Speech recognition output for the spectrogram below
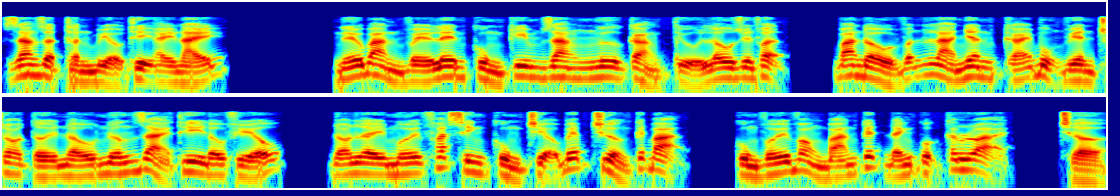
Giang giật thần biểu thị hay nấy. Nếu bàn về lên cùng kim giang ngư cảng tiểu lâu duyên phận, ban đầu vẫn là nhân cái bụng viên cho tới nấu nướng giải thi đấu phiếu, đón lấy mới phát sinh cùng triệu bếp trưởng kết bạn, cùng với vòng bán kết đánh cuộc các loại, chờ,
